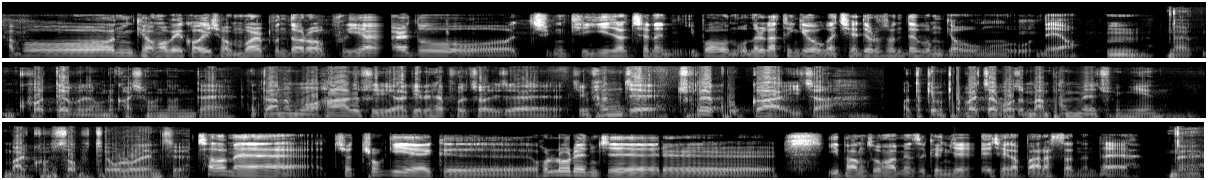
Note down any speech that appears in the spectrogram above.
가본 경험이 거의 전무할 뿐더러 VR도 지금 기기 자체는 이번 오늘 같은 경우가 제대로 손대본 경우네요. 음. 네, 그것 때문에 오늘 가셔왔는데 일단은 뭐 하나둘씩 이야기를 해보죠. 이제 지금 현재 최고가이자 어떻게 보면 개발자 버전만 판매 중인 마이크로소프트 홀로렌즈. 처음에 초 초기에 그 홀로렌즈를 이 방송하면서 굉장히 제가 빨았었는데 네,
